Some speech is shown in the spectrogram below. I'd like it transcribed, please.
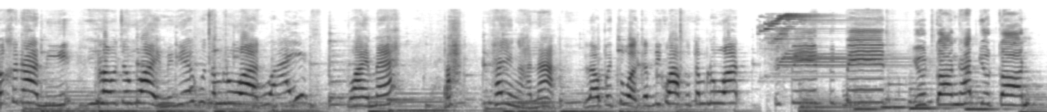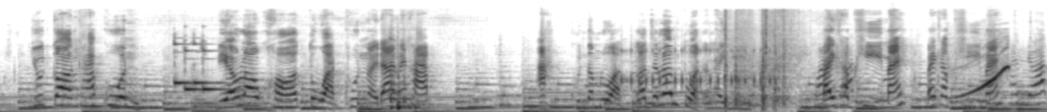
อะขนาดนี้ เราจะไหวไหมเนี่ยคุณตำรวจ ไว้ไหวไหมไปถ้าอย่างนั้นน่ะ เราไปตรวจกันดีกว่าคุณตำรวจ ปิดปิดปิดปิดหยุดก่อนครับ หยุดก่อน หยุดก่อนครับคุณ เดี๋ยวเราขอตรวจคุณหน่อยได้ไหมครับ อะ คุณตำรวจ เราจะเริ่มตรวจอะไรดี ใบขับขี่ไหมใบขับขี่ไหม พันยศ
